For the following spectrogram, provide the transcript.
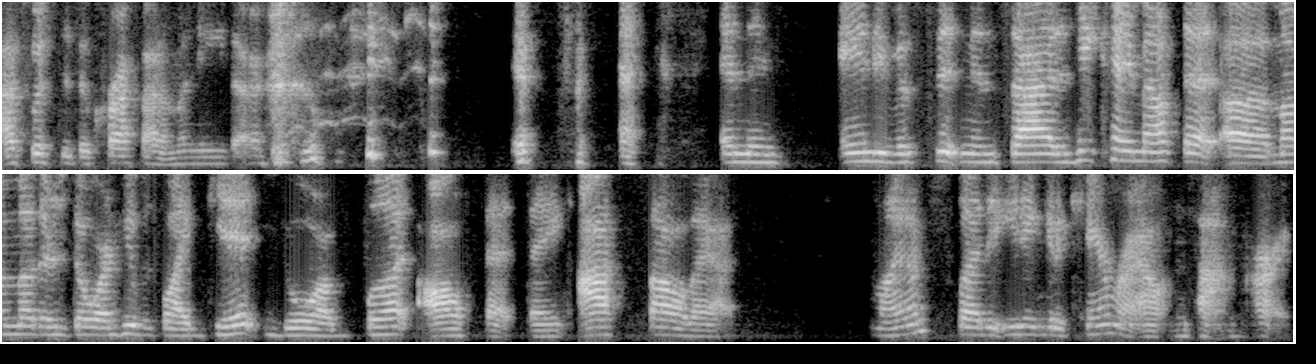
I twisted the crap out of my knee though. and then Andy was sitting inside and he came out that uh, my mother's door and he was like, Get your butt off that thing. I saw that. I'm like, I'm just glad that you didn't get a camera out in time. All right.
